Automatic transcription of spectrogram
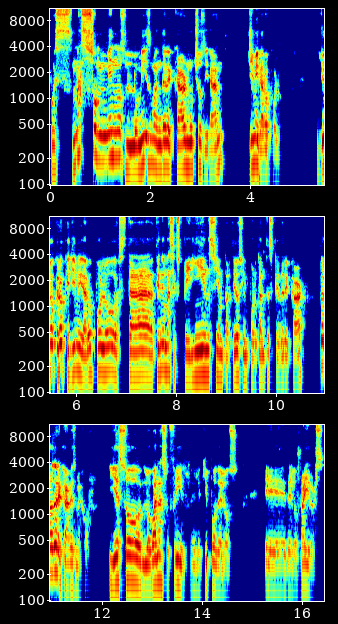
pues más o menos lo mismo en Derek Carr, muchos dirán, Jimmy Garoppolo. Yo creo que Jimmy Garoppolo está, tiene más experiencia en partidos importantes que Derek Carr, pero Derek Carr es mejor. Y eso lo van a sufrir el equipo de los, eh, de los Raiders.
